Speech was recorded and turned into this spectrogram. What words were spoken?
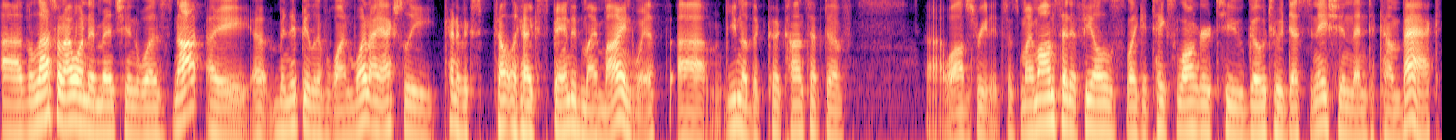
Uh, the last one I wanted to mention was not a, a manipulative one. One I actually kind of ex- felt like I expanded my mind with. Um, you know, the, the concept of, uh, well, I'll just read it. It says, My mom said it feels like it takes longer to go to a destination than to come back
